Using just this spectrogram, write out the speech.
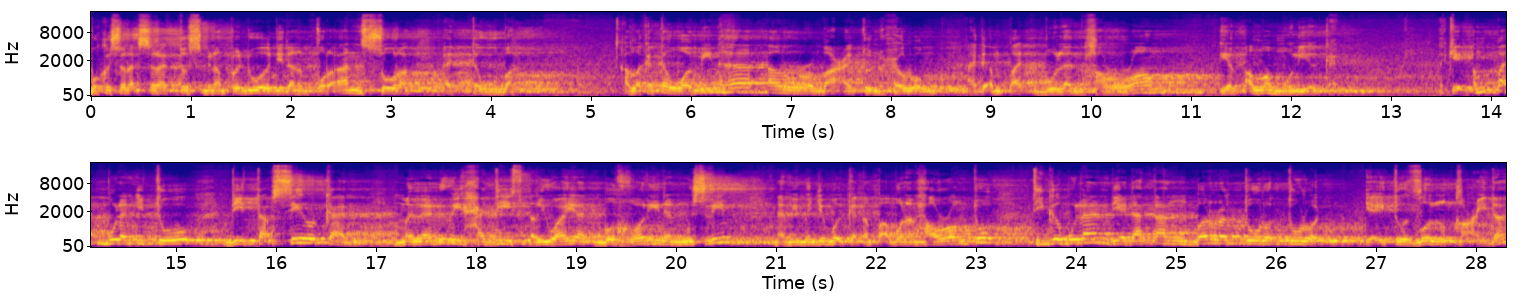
muka surat 192 di dalam Quran surah At-Taubah. Allah kata wa minha arba'atun hurum. Ada empat bulan haram yang Allah muliakan. Okey, empat bulan itu ditafsirkan melalui hadis riwayat Bukhari dan Muslim. Nabi menyebutkan empat bulan haram tu tiga bulan dia datang berturut-turut iaitu Zulqaidah,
